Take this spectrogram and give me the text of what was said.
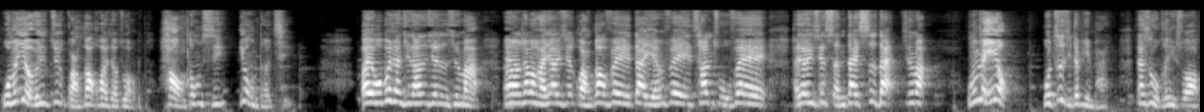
我们有一句广告话叫做“好东西用得起”。哎，我不想其他那些人，兄弟们，嗯，他们还要一些广告费、代言费、仓储费，还要一些省代、市代，兄弟们，我们没有我自己的品牌。但是我跟你说，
